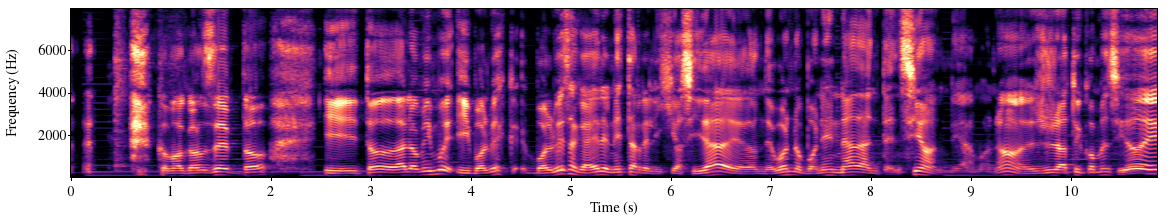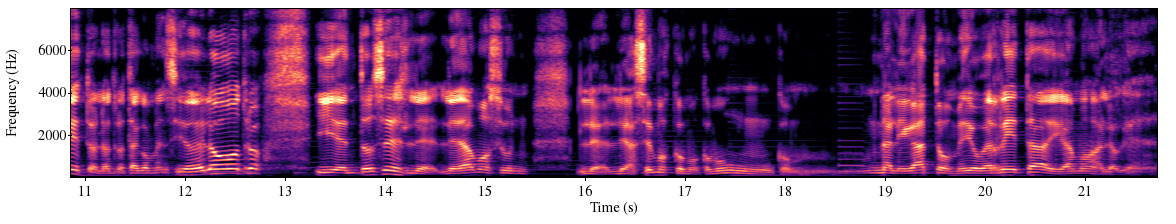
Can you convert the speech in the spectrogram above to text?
como concepto y todo da lo mismo y volvés, volvés a caer en esta religiosidad de donde vos no ponés nada en tensión, digamos, ¿no? Yo ya estoy convencido de esto, el otro está convencido de lo otro y entonces le, damos un, le, hacemos como, como un, un alegato medio berreta, digamos, a lo que...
